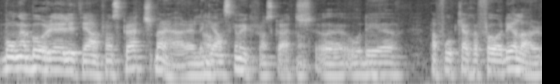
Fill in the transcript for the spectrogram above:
många börjar lite grann från scratch med det här, eller ja. ganska mycket från scratch. Ja. Eh, och det, man får kanske fördelar,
